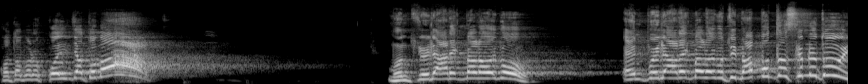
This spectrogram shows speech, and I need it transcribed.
কত বড় কলজা তোমার! মন্ত্রী হইলে আরেকবার হইব। হইলে আরেকবার হইব, তুই বাপ বদলাস কেমনে তুই?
